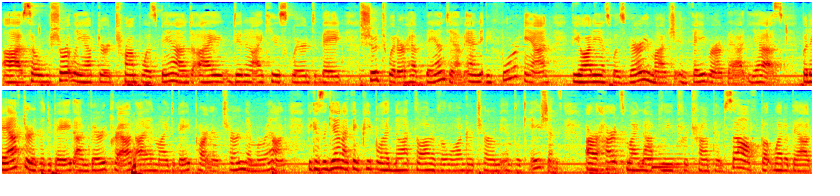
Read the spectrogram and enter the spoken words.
Uh, so shortly after Trump was banned, I did an IQ squared debate. Should Twitter have banned him? And beforehand, the audience was very much in favor of that, yes. But after the debate, I'm very proud I and my debate partner turned them around because, again, I think people had not thought of the longer term implications. Our hearts might not bleed for Trump himself, but what about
